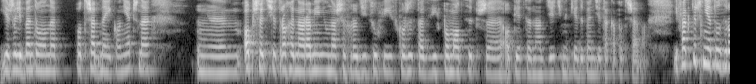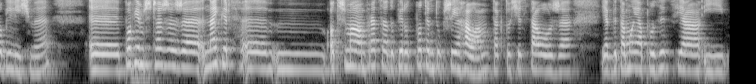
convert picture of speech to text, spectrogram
jeżeli będą one potrzebne i konieczne, oprzeć się trochę na ramieniu naszych rodziców i skorzystać z ich pomocy przy opiece nad dziećmi, kiedy będzie taka potrzeba. I faktycznie to zrobiliśmy. E, powiem szczerze, że najpierw otrzymałam pracę, a dopiero potem tu przyjechałam. Tak to się stało, że jakby ta moja pozycja i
